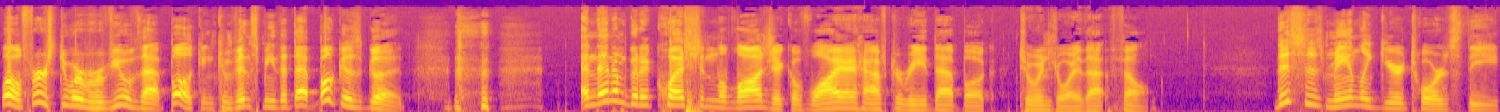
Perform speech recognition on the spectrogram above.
Well, first do a review of that book and convince me that that book is good. and then I'm going to question the logic of why I have to read that book to enjoy that film this is mainly geared towards the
